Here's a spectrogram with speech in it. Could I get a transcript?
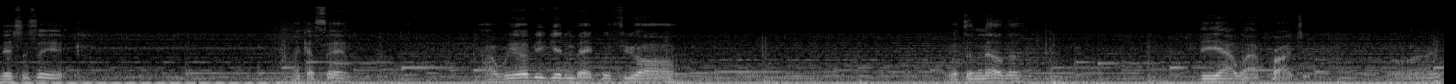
this is it. Like I said, I will be getting back with you all with another DIY project. Alright?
